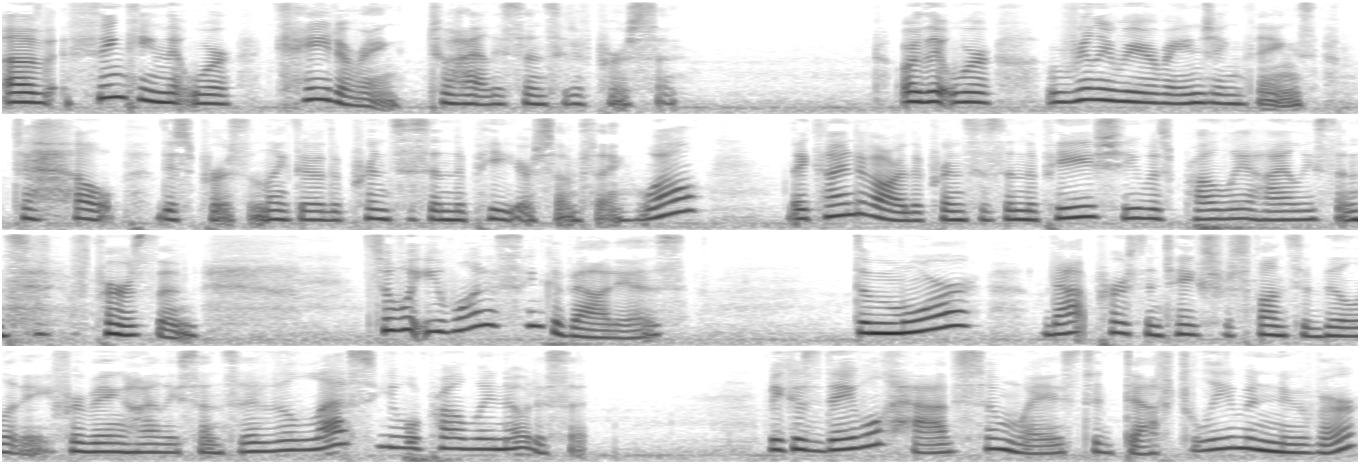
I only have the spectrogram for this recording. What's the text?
of thinking that we're catering to a highly sensitive person or that we're really rearranging things to help this person, like they're the princess in the pea or something. Well, they kind of are the princess in the pea. She was probably a highly sensitive person. So, what you want to think about is the more that person takes responsibility for being highly sensitive, the less you will probably notice it. Because they will have some ways to deftly maneuver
